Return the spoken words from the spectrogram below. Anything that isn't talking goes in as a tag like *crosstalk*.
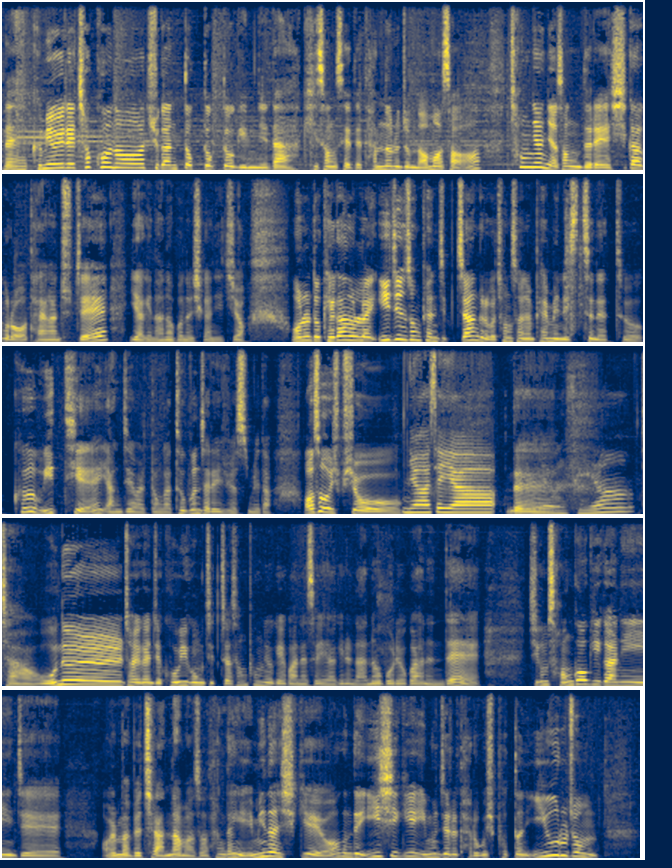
네, 금요일의 첫 코너 주간 똑똑똑입니다. 기성세대 담론은 좀 넘어서 청년 여성들의 시각으로 다양한 주제에 이야기 나눠보는 시간이죠. 오늘도 계간 홀로 이진송 편집장 그리고 청소년 페미니스트 네트워크 위티의 양지혜 활동가 두 분 자리해 주셨습니다. 어서 오십시오. 안녕하세요. 네. 안녕하세요. 자, 오늘 저희가 이제 고위공직자 성폭력에 관해서 이야기를 나눠보려고 하는데 지금 선거 기간이 이제 얼마 며칠 안 남아서 상당히 예민한 시기예요. 근데 이 시기에 이 문제를 다루고 싶었던 이유를 좀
